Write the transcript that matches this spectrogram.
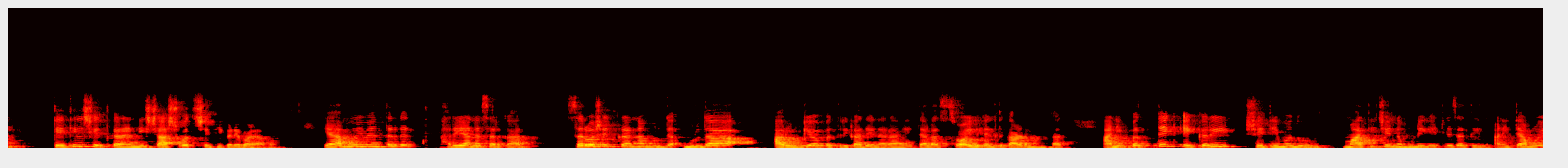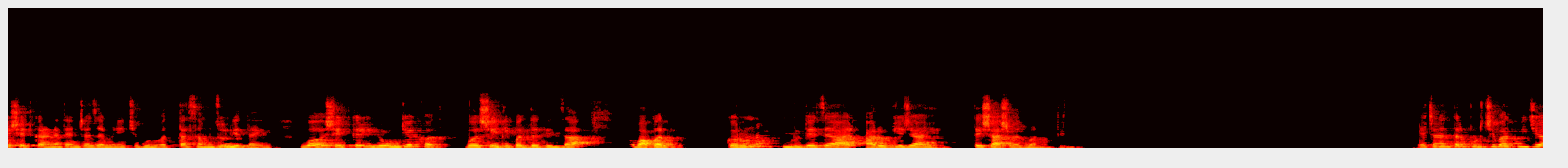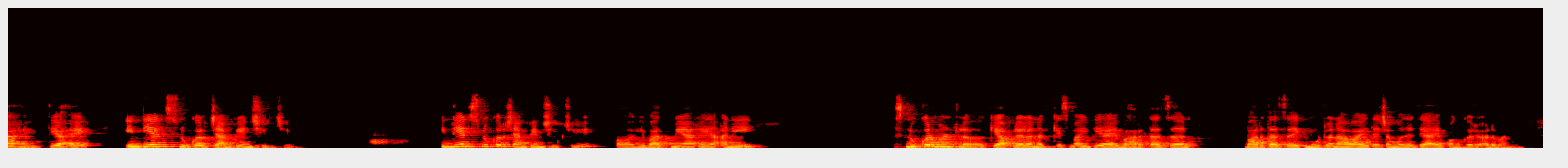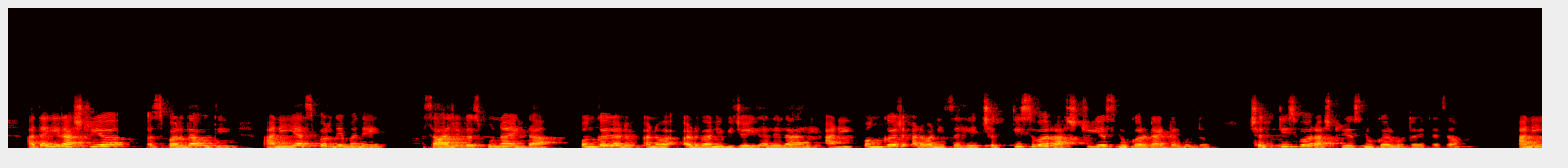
तेथील शेतकऱ्यांनी शाश्वत शेतीकडे वळावं. या मोहिमेअंतर्गत हरियाणा सरकार सर्व शेतकऱ्यांना मृदा मृदा आरोग्य पत्रिका देणार आहे. त्याला सॉइल हेल्थ कार्ड म्हणतात. आणि प्रत्येक एकरी शेतीमधून मातीचे नमुने घेतले जातील आणि त्यामुळे शेतकऱ्यांना त्यांच्या जमिनीची गुणवत्ता समजून घेता येईल व शेतकरी योग्य खत व शेती पद्धतींचा वापर करून मृदेचे आरोग्य जे आहे ते शाश्वत बनवतील. याच्यानंतर पुढची बातमी जी आहे ती आहे इंडियन स्नूकर चॅम्पियनशिपची इंडियन स्नुकर चॅम्पियनशिपची ही बातमी आहे आणि स्नूकर म्हटलं की आपल्याला नक्कीच माहिती आहे भारताचं भारताचं एक मोठं नाव आहे त्याच्यामध्ये ते आहे पंकज अडवाणी. आता ही राष्ट्रीय स्पर्धा होती आणि या स्पर्धेमध्ये साहजिकच पुन्हा एकदा पंकज अडवाणी विजयी झालेला आहे आणि पंकज अडवाणीचं हे छत्तीसवं राष्ट्रीय स्नूकर टायटल होतं. छत्तीसवं राष्ट्रीय स्नूकर होतं हे त्याचं. आणि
